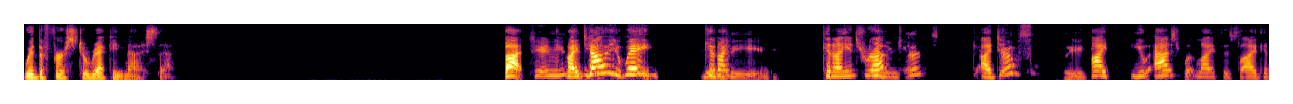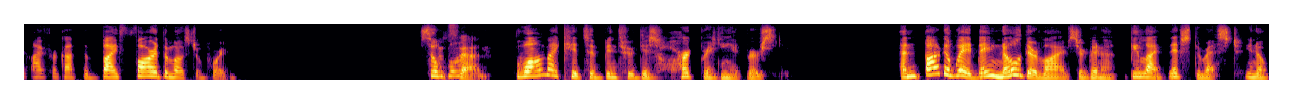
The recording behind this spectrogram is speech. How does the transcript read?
We're the first to recognize that. But can I tell you, wait, can I being. can I interrupt? I Absolutely. I you asked what life is like, and I forgot the by far the most important. So What's while, that? while my kids have been through this heartbreaking adversity, and by the way, they know their lives are gonna be like this the rest, you know,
